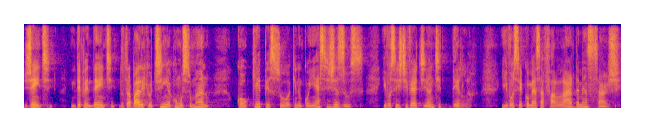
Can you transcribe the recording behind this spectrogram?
Gente, independente do trabalho que eu tinha como muçulmano, qualquer pessoa que não conhece Jesus e você estiver diante dela e você começa a falar da mensagem,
